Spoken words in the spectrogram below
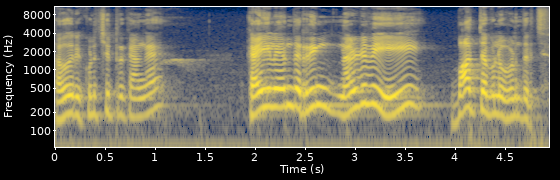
சகோதரி குளிச்சிட்டு இருக்காங்க கையிலேருந்து ரிங் நழுவி பாத் டப்பில் விழுந்துருச்சு.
